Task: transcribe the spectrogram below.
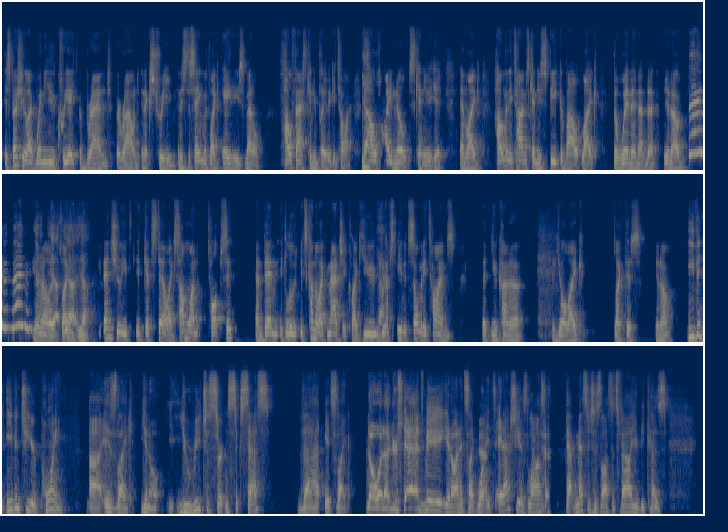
Especially like when you create a brand around an extreme, and it's the same with like 80s metal. How fast can you play the guitar? Yeah. How high notes can you hit? And like how many times can you speak about like the women and the you know you know yeah, it's like yeah, yeah. eventually it, it gets stale like someone tops it and then it lose it's kind of like magic like you you have seen it so many times that you kind of you're like like this you know? Even even to your point uh is like you know you reach a certain success that it's like no one understands me you know and it's like well it's it actually has lost that message has lost its value because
